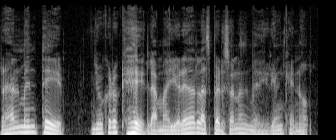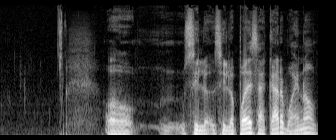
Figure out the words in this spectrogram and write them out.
Realmente yo creo que la mayoría de las personas me dirían que no. O mm, si lo, si lo puedes sacar, bueno,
